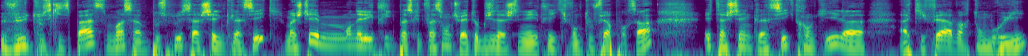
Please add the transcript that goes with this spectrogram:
vu tout ce qui se passe, moi ça me pousse plus à acheter une classique. M'acheter mon électrique parce que de toute façon tu vas être obligé d'acheter une électrique, ils vont tout faire pour ça. Et t'acheter une classique tranquille, euh, à kiffer, à avoir ton bruit.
